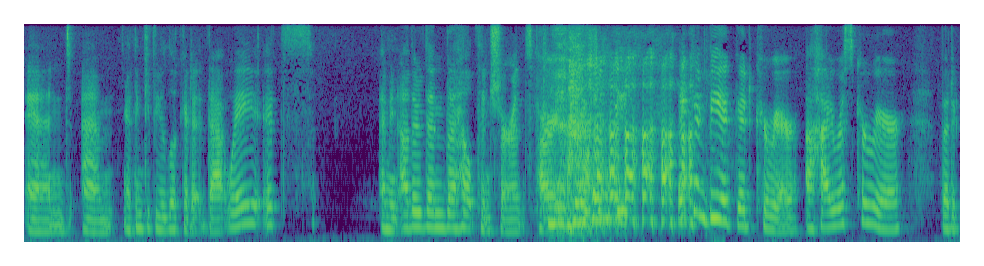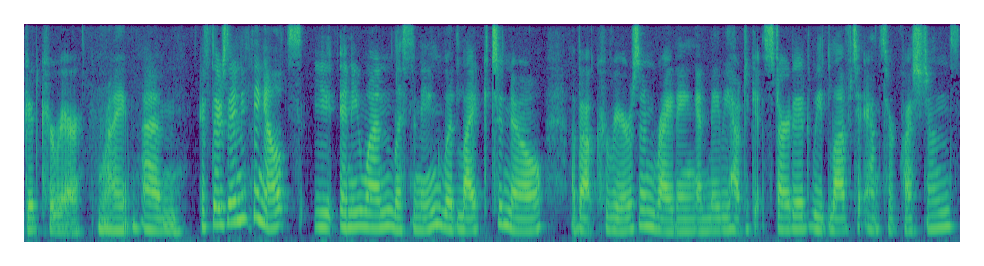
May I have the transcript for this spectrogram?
And um, I think if you look at it that way, it's, I mean, other than the health insurance part, it can be, it can be a good career, a high risk career, but a good career. Right. Um, if there's anything else you, anyone listening would like to know about careers in writing and maybe how to get started, we'd love to answer questions.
